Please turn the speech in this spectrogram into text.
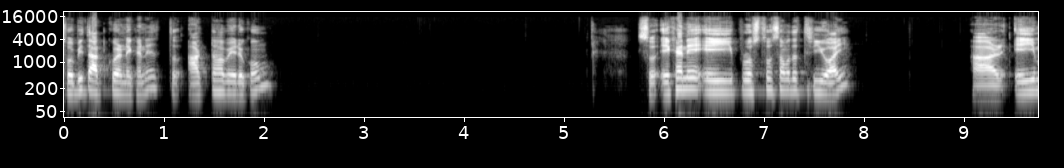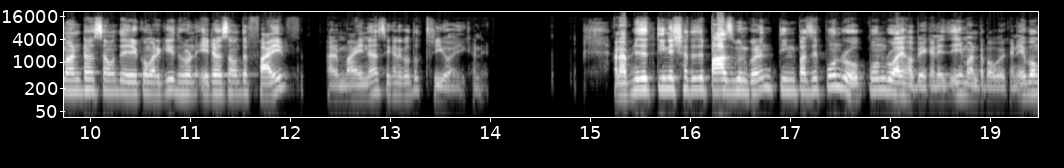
ছবিতে আর্ট করেন এখানে, তো আর্টটা হবে এরকম। সো এখানে এই প্রস্থ হচ্ছে আমাদের থ্রি ওয়াই আর এই মানটা হচ্ছে আমাদের এরকম আর কি। ধরুন এটা হচ্ছে আমাদের ফাইভ আর মাইনাস এখানে কত? থ্রি ওয়াই এখানে। আর আপনি যে তিনের সাথে যে পাঁচ গুণ করেন, তিন পাঁচে পনেরো পনেরো ওয়াই হবে এখানে, এই মানটা পাবো এখানে। এবং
